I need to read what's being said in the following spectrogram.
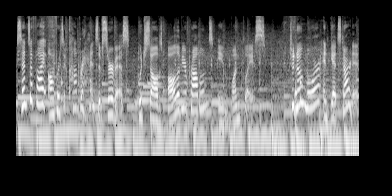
Sensifai offers a comprehensive service which solves all of your problems in one place. To know more and get started,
